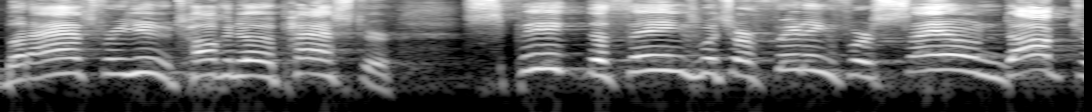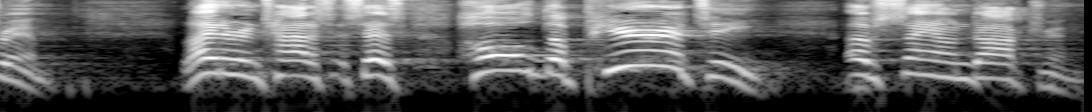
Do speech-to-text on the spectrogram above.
But as for you, talking to a pastor, speak the things which are fitting for sound doctrine. Later in Titus, it says, Hold the purity of sound doctrine.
